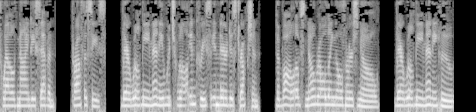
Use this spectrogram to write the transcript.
1297. Prophecies. There will be many which will increase in their destruction. The ball of snow rolling over snow. There will be many who,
